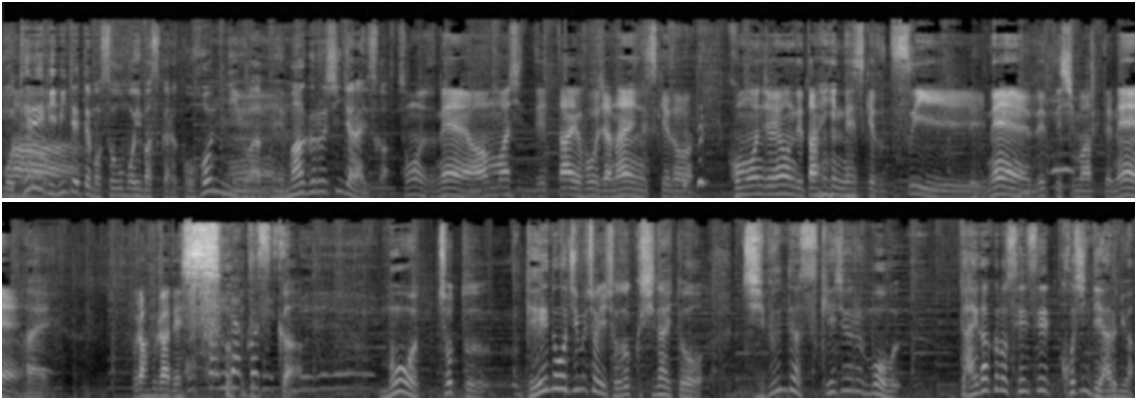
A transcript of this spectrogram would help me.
もうテレビ見ててもそう思いますからご本人は目まぐるしいんじゃないですか。そうですね、あんまし出たい方じゃないんですけど、古文書読んでたいんですけど、ついね、出てしまってね、はい。フラフラです。そうですか。もうちょっと芸能事務所に所属しないと自分ではスケジュールもう大学の先生個人でやるには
